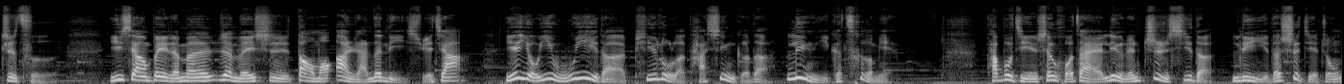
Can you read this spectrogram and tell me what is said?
至此，一向被人们认为是道貌岸然的理学家，也有意无意地披露了他性格的另一个侧面。他不仅生活在令人窒息的理的世界中。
